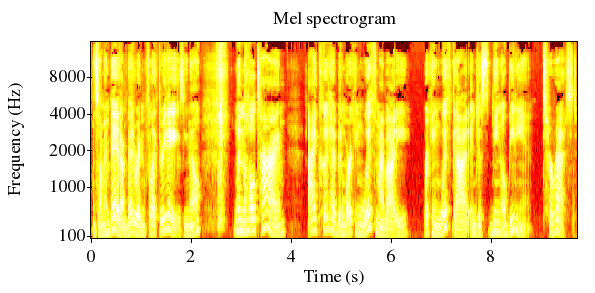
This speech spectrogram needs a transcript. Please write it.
And so I'm in bed. I'm bedridden for like three days, you know? When the whole time I could have been working with my body, working with God, and just being obedient to rest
